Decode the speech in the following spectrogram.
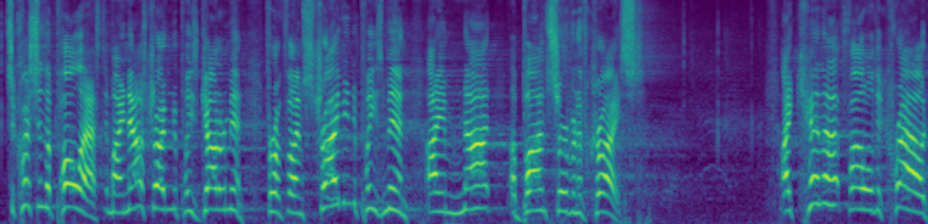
It's a question that Paul asked. Am I now striving to please God or men? For if I'm striving to please men, I am not a bondservant of Christ. I cannot follow the crowd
